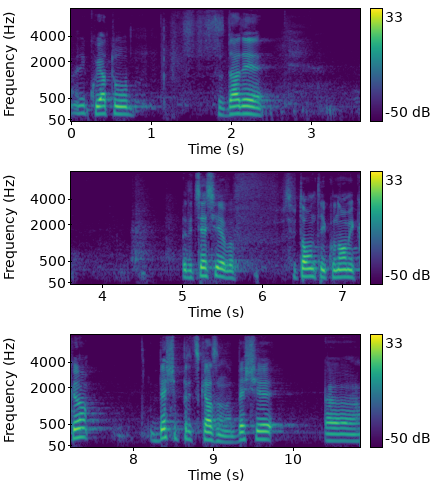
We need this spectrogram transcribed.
нали, която създаде рецесия в световната економика, беше предсказана, беше а,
